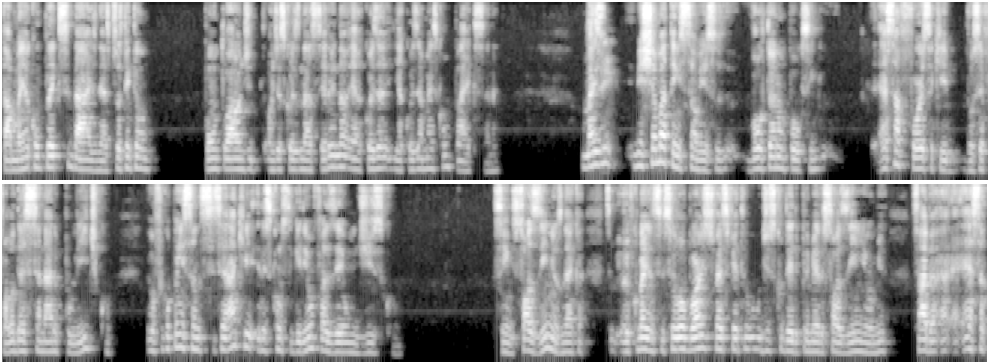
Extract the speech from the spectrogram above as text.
tamanha complexidade, né? As pessoas tentam pontuar onde, onde as coisas nasceram e, não, e, a coisa, e a coisa é mais complexa, né? Mas Sim. me chama a atenção isso, voltando um pouco, assim, essa força que você falou desse cenário político, eu fico pensando, se será que eles conseguiriam fazer um disco assim, sozinhos, né? Eu fico imaginando, se, se o Borges tivesse feito o disco dele primeiro sozinho, sabe? Essa,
